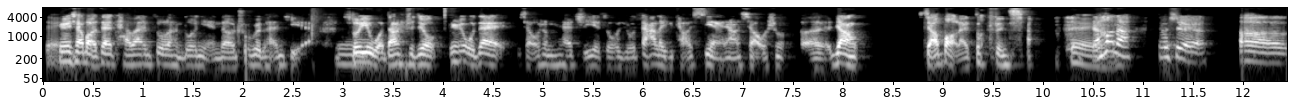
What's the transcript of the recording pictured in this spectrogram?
对，因为小宝在台湾做了很多年的出柜团体，所以我当时就因为我在小屋生平台职业，所以我就搭了一条线，让小屋生呃让小宝来做分享。对，然后呢，就是呃，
